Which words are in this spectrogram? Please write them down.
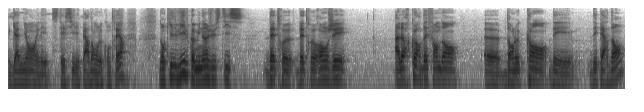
gagnants et les Stacy les perdants ou le contraire. Donc ils vivent comme une injustice d'être rangés à leur corps défendant euh, dans le camp des, des perdants,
